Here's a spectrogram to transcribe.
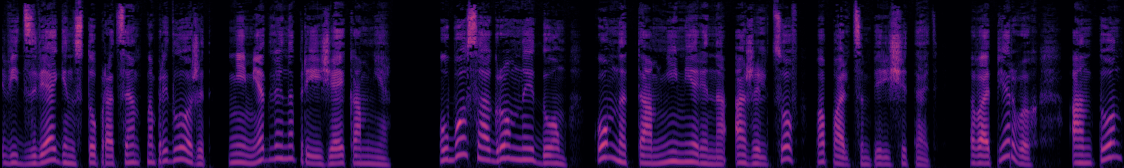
Ведь Звягин стопроцентно предложит «немедленно приезжай ко мне». У босса огромный дом, комнат там немерено, а жильцов по пальцам пересчитать. Во-первых, Антон,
